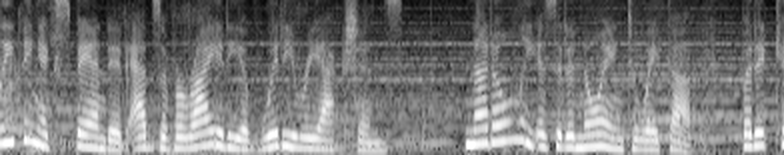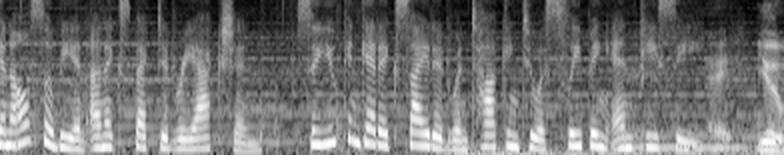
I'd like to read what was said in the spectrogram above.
Sleeping Expanded adds a variety of witty reactions. Not only is it annoying to wake up, but it can also be an unexpected reaction, so you can get excited when talking to a sleeping NPC. Hey, you.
